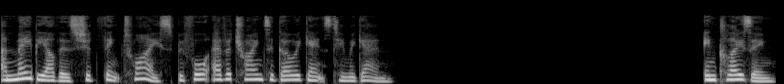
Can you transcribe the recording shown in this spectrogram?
and maybe others should think twice before ever trying to go against him again. In closing,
